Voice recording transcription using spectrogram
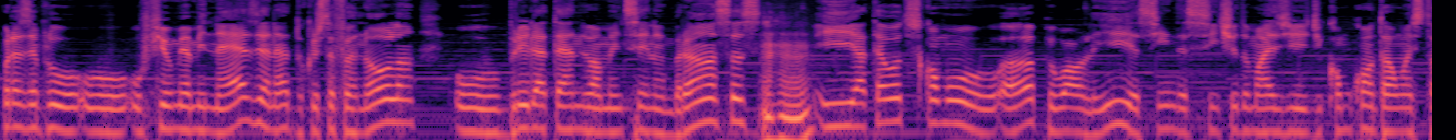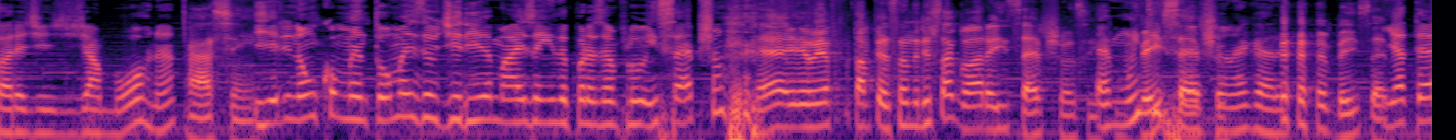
por exemplo, o, o filme Amnésia, né, do Christopher Nolan, o Brilho Eterno de uma Mente Sem Lembranças, uhum. e até outros como Up, Wall-E, assim, nesse sentido mais de, de como contar uma história de, de amor, né? Ah, sim. E ele não comentou, mas eu diria mais ainda, por exemplo, Inception. É, eu ia estar tá pensando nisso agora, Inception, assim. É muito Inception, Inception, né, cara? Bem Inception. E até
